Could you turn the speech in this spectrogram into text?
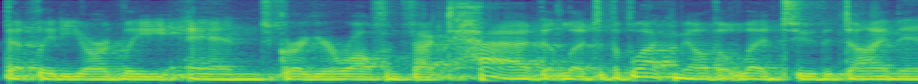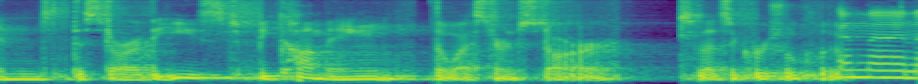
that Lady Yardley and Gregory Rolfe, in fact, had that led to the blackmail that led to the diamond, the Star of the East, becoming the Western Star. So that's a crucial clue. And then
